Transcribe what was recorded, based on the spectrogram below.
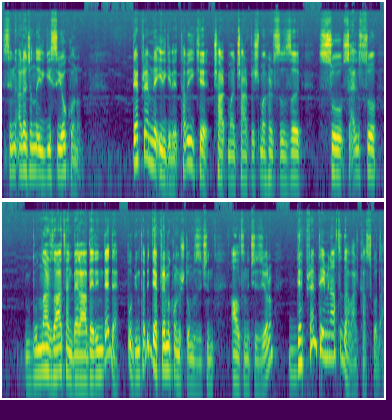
senin aracınla ilgisi yok onun. Depremle ilgili tabii ki çarpma, çarpışma, hırsızlık, su, sel su bunlar zaten beraberinde de bugün tabii depremi konuştuğumuz için altını çiziyorum. Deprem teminatı da var kaskoda.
